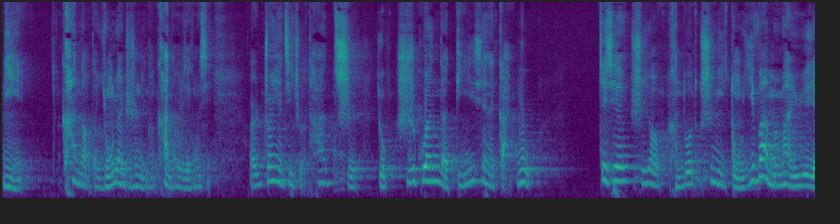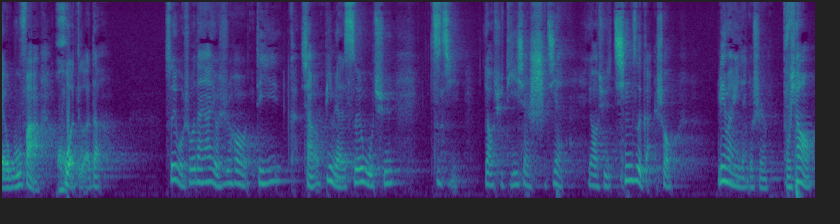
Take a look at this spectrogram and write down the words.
你看到的永远只是你能看到这些东西，而专业记者他是有直观的第一线的感悟，这些是要很多是你懂一万门外语也无法获得的。所以我说，大家有时候第一想要避免思维误区，自己要去第一线实践，要去亲自感受。另外一点就是不要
